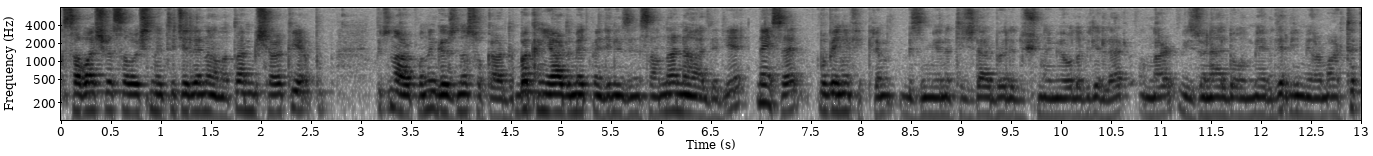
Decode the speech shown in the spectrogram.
savaş ve savaşın neticelerini anlatan bir şarkı yapıp bütün Avrupa'nın gözüne sokardı. Bakın yardım etmediğiniz insanlar ne halde diye. Neyse bu benim fikrim. Bizim yöneticiler böyle düşünemiyor olabilirler. Onlar vizyonel de olmayabilir bilmiyorum artık.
